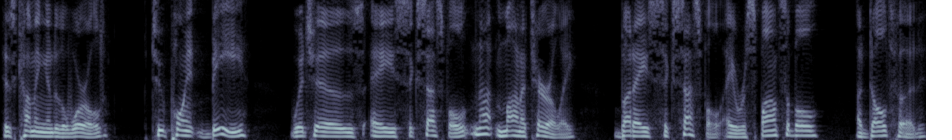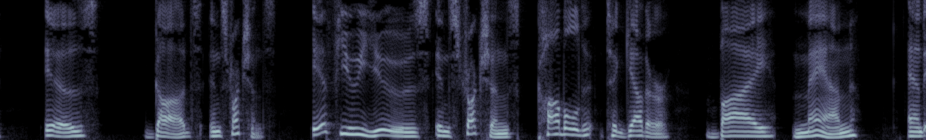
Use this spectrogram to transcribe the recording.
his coming into the world, to point B, which is a successful, not monetarily, but a successful, a responsible adulthood, is God's instructions. If you use instructions cobbled together by man, and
